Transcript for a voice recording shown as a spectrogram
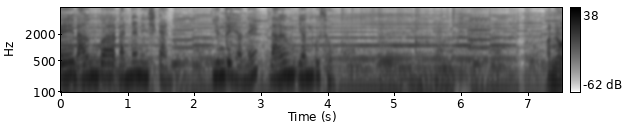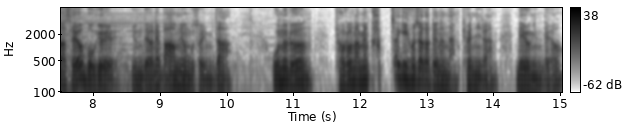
내 마음과 만나는 시간 윤대현의 마음 연구소 안녕하세요. 목요일 윤대현의 마음 연구소입니다. 오늘은 결혼하면 갑자기 효자가 되는 남편이란 내용인데요.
